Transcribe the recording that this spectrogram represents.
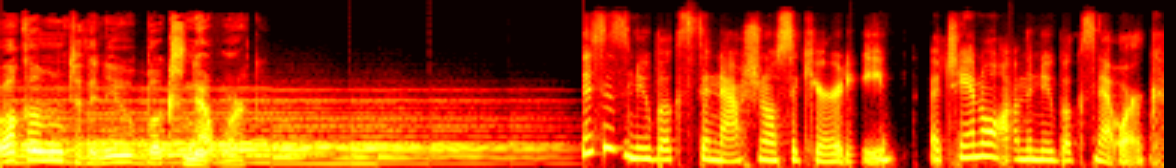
Welcome to the New Books Network. This is New Books and National Security, a channel on the New Books Network.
